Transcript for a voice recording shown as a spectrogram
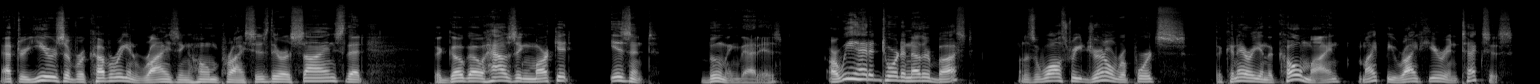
After years of recovery and rising home prices, there are signs that the go go housing market isn't booming, that is. Are we headed toward another bust? Well, as the Wall Street Journal reports, the canary in the coal mine might be right here in Texas.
